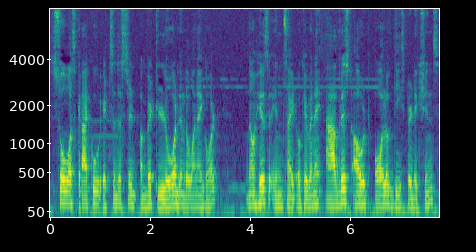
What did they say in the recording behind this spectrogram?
So was Cracku, it suggested a bit lower than the one I got now here's the insight okay? When i averaged out all of these predictions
